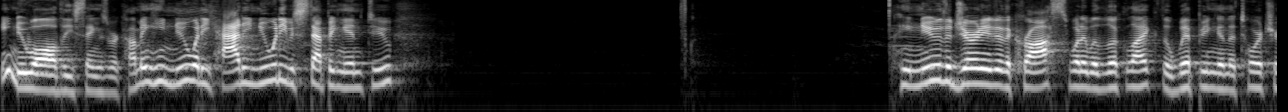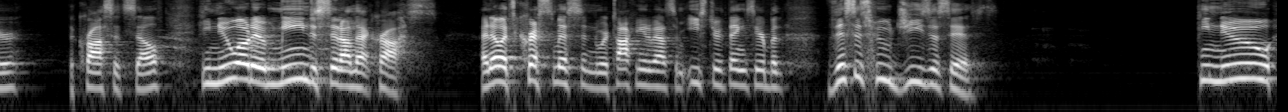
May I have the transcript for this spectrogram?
He knew all these things were coming. He knew what he had, he knew what he was stepping into. He knew the journey to the cross, what it would look like, the whipping and the torture, the cross itself. He knew what it would mean to sit on that cross. I know it's Christmas and we're talking about some Easter things here, but this is who Jesus is. He knew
